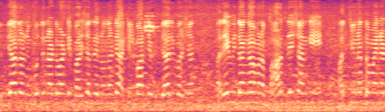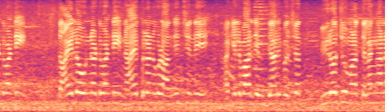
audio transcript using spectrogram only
విద్యార్థులు నింపుతున్నటువంటి పరిషత్ ఏంటంటే అఖిల భారతీయ విద్యార్థి పరిషత్. అదేవిధంగా మన భారతదేశానికి అత్యున్నతమైనటువంటి స్థాయిలో ఉన్నటువంటి నాయకులను కూడా అందించింది అఖిల భారతీయ విద్యార్థి పరిషత్. ఈరోజు మన తెలంగాణ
